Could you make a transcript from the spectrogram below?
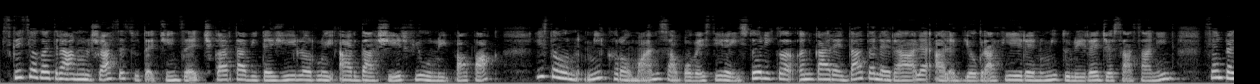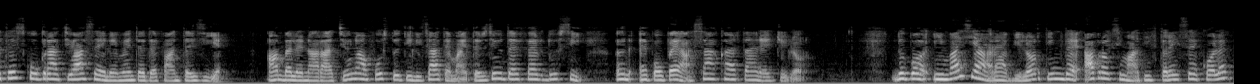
scrisă către anul 650, Carta vitejiilor lui Ardașir, fiul lui Papac, este un mic roman sau povestire istorică în care datele reale ale biografiei renumitului rege Sasanid se împletesc cu grațioase elemente de fantezie. Ambele narațiuni au fost utilizate mai târziu de Ferdusi în epopea sa Carta Regilor. După invazia arabilor, timp de aproximativ trei secole,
